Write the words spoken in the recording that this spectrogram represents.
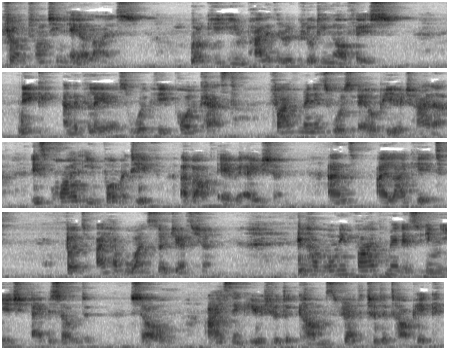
from Chongqing Airlines, working in pilot recruiting office. Nick and Claire's weekly podcast, 5 Minutes with AOPA China, is quite informative about aviation, and I like it. But I have one suggestion. You have only 5 minutes in each episode, so I think you should come straight to the topic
